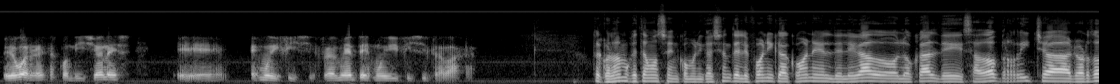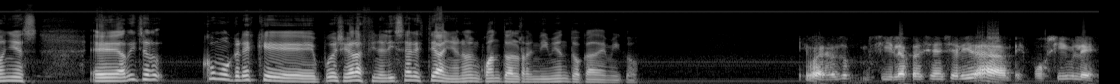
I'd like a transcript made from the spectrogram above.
pero bueno, en estas condiciones eh, es muy difícil, realmente es muy difícil trabajar. Recordamos que estamos en comunicación telefónica con el delegado local de SADOP, Richard Ordóñez. Eh, Richard, ¿cómo crees que puede llegar a finalizar este año ¿no? en cuanto al rendimiento académico? Y bueno, si la presidencialidad es posible,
